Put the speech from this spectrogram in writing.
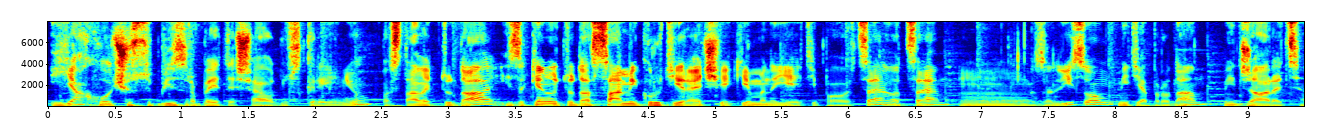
і я хочу собі зробити ще одну скриню, поставити туди і закинути туди самі круті речі, які в мене є. Типу, оце, оце, м залізо, мідь я продам, мідь жариться.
